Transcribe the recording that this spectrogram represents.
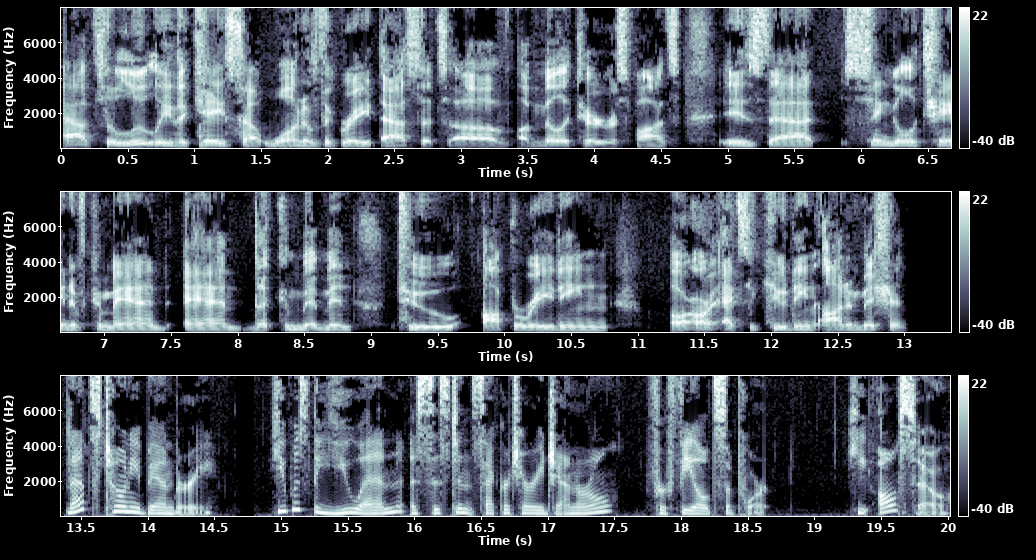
absolutely the case that one of the great assets of a military response is that single chain of command and the commitment to operating or, or executing on a mission. That's Tony Banbury. He was the UN Assistant Secretary General for Field Support. He also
